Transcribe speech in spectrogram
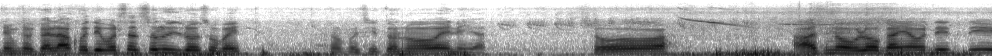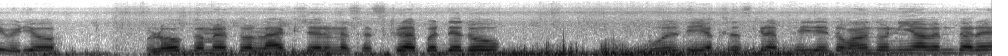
કેમ કે કાલે આખો દી વરસાદ ચાલુ જ રહેશો ભાઈ. તો પછી તો ન અવાય ને યાર. તો આજનો વ્લોગ અહીંયા સુધી વીડિયો વ્લોગ ગમે તો લાઈક, શેર અને સબસ્ક્રાઈબ કરી દેજો. ભૂલથી એક સબસ્ક્રાઈબ થઈ જાય તો વાંધો નહીં આવે એમ તારે.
